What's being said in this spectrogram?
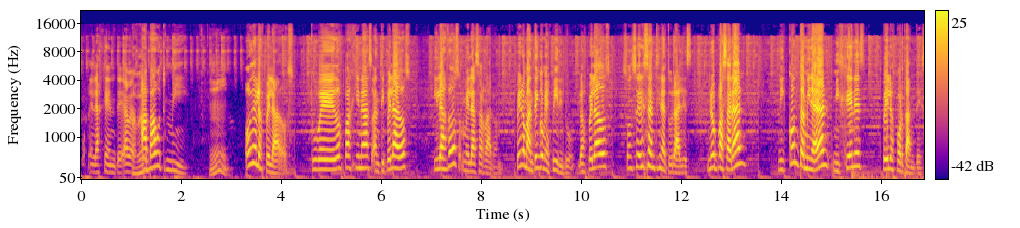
pone la gente. A ver, A ver. About Me. Mm. Odio los pelados. Tuve dos páginas antipelados y las dos me las cerraron. Pero mantengo mi espíritu. Los pelados son seres antinaturales. No pasarán ni contaminarán mis genes pelos portantes.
